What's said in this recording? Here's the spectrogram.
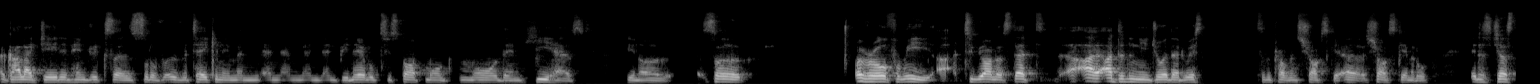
a guy like Jaden Hendrikse has sort of overtaken him and and and and, been able to start more more than he has, you know. So overall, for me, uh, to be honest, that I, I didn't enjoy that Western Province Sharks, uh, Sharks game at all. It is just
